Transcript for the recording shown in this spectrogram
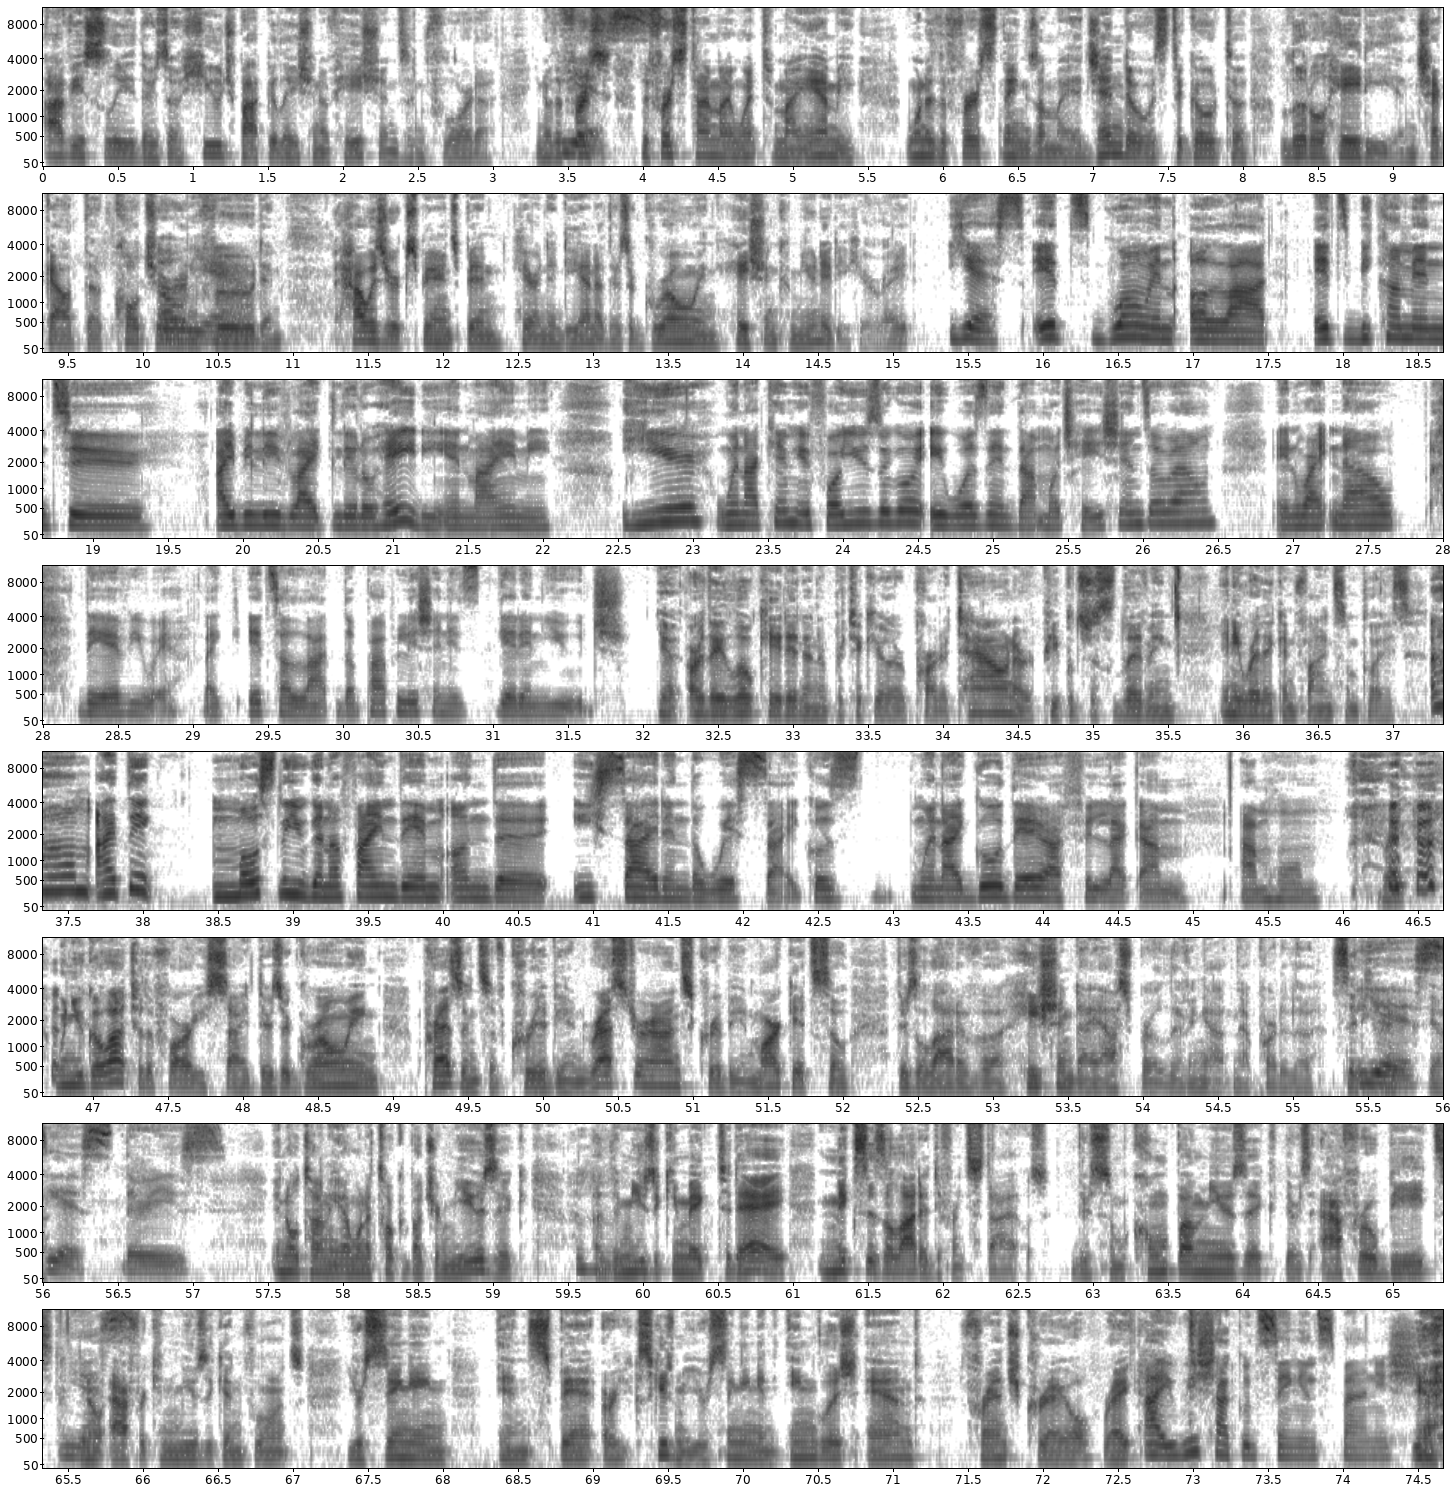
Obviously, there's a huge population of Haitians in Florida. You know, the first the first time I went to Miami, one of the first things on my agenda was to go to Little Haiti and check out the culture Oh, and yeah. food. And how has your experience been here in Indiana? There's a growing Haitian community here, right? Yes, it's growing a lot. It's becoming to, I believe, like Little Haiti in Miami. Here, when I came here four years ago, it wasn't that much Haitians around. And right now, they're everywhere. Like, it's a lot. The population is getting huge. Yeah. Are they located in a particular part of town, or people just living anywhere they can find someplace? Um, I think mostly you're gonna find them on the east side and the west side. Cause when I go there, I feel like I'm I'm home. Right? when you go out to the Far East Side, there's a growing presence of Caribbean restaurants, Caribbean markets. So there's a lot of uh, Haitian diaspora living out in that part of the city. right? yes, yes, there is. And Oltani, I want to talk about your music. Uh, Mhm. the music you make today mixes a lot of different styles. There's some compa music, there's Afro beats, you know, African music influence. You're singing in Span, or excuse me, you're singing in English and French Creole, right? I wish I could sing in Spanish. Yeah.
